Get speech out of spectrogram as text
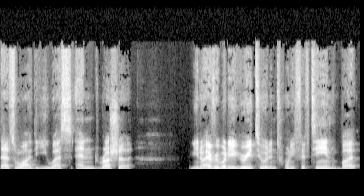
that's why the U.S. and Russia, you know, everybody agreed to it in 2015. But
